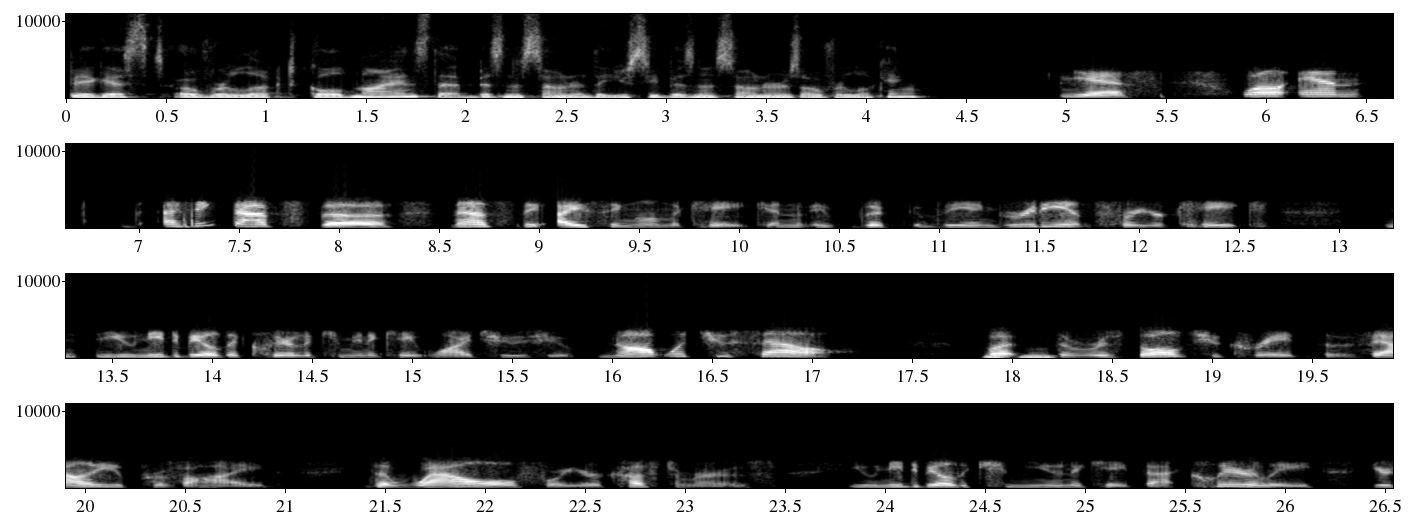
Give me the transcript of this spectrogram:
biggest overlooked gold mines that business owner that you see business owners overlooking? Yes. Well, and I think that's the that's the icing on the cake, and the the ingredients for your cake you need to be able to clearly communicate why choose you, not what you sell, but mm-hmm. the results you create, the value you provide, the wow for your customers. You need to be able to communicate that clearly. Your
